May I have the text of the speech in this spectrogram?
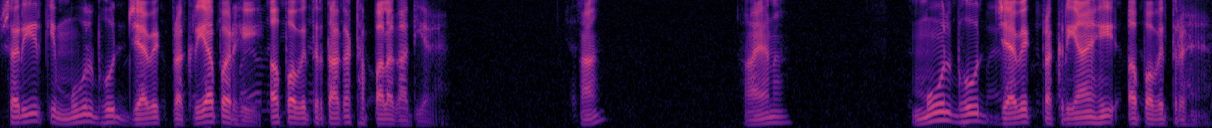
शरीर की मूलभूत जैविक प्रक्रिया पर ही अपवित्रता का ठप्पा लगा दिया है। हाँ? आया ना? मूलभूत जैविक प्रक्रियाएँ ही अपवित्र हैं।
